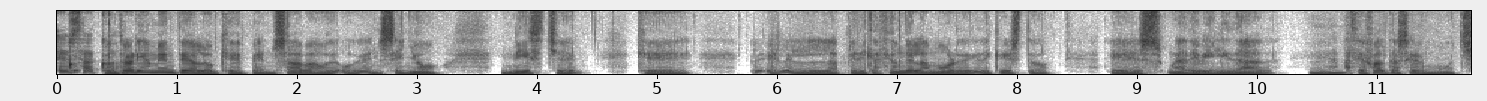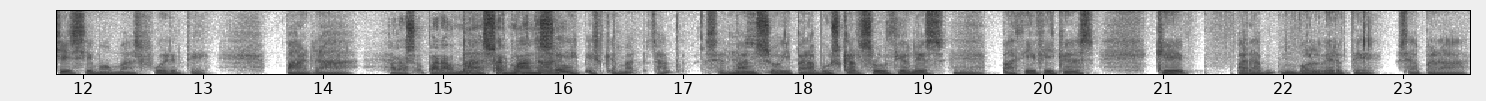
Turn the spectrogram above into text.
Exacto. Contrariamente a lo que pensaba o, enseñó Nietzsche, que la predicación del amor de, de Cristo es una debilidad, hace falta ser muchísimo más fuerte para, Para, para, para ser manso, y- ser manso y para buscar soluciones pacíficas que para volverte, o sea, para,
